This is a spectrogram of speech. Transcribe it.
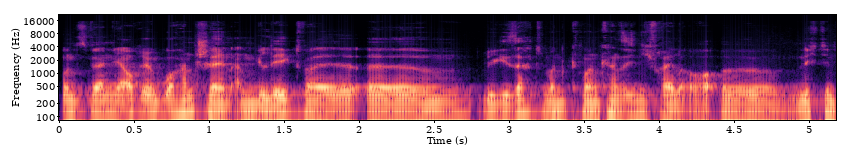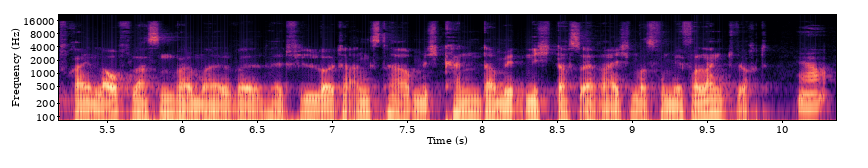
uns werden ja auch irgendwo Handschellen angelegt, weil ähm, wie gesagt man man kann sich nicht frei äh, nicht den freien Lauf lassen, weil mal weil halt viele Leute Angst haben, ich kann damit nicht das erreichen, was von mir verlangt wird. Ja.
